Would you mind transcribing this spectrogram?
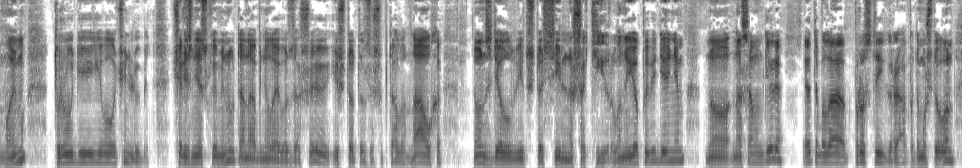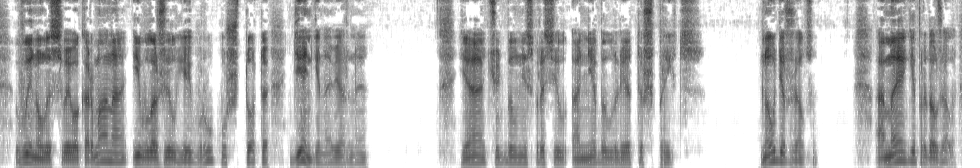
По-моему, Труди его очень любит. Через несколько минут она обняла его за шею и что-то зашептала на ухо. Он сделал вид, что сильно шокирован ее поведением, но на самом деле это была просто игра, потому что он вынул из своего кармана и вложил ей в руку что-то. Деньги, наверное. Я чуть был не спросил, а не был ли это шприц. Но удержался. А Мэгги продолжала.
